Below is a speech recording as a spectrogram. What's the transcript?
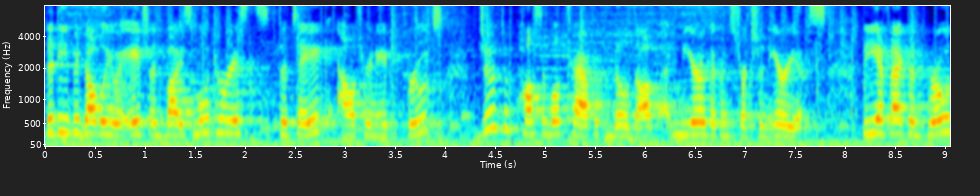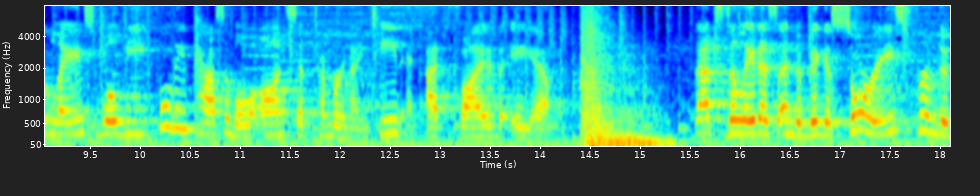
The DPWH advised motorists to take alternate routes due to possible traffic buildup near the construction areas. The affected road lanes will be fully passable on September 19 at 5 a.m. That's the latest and the biggest stories from the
